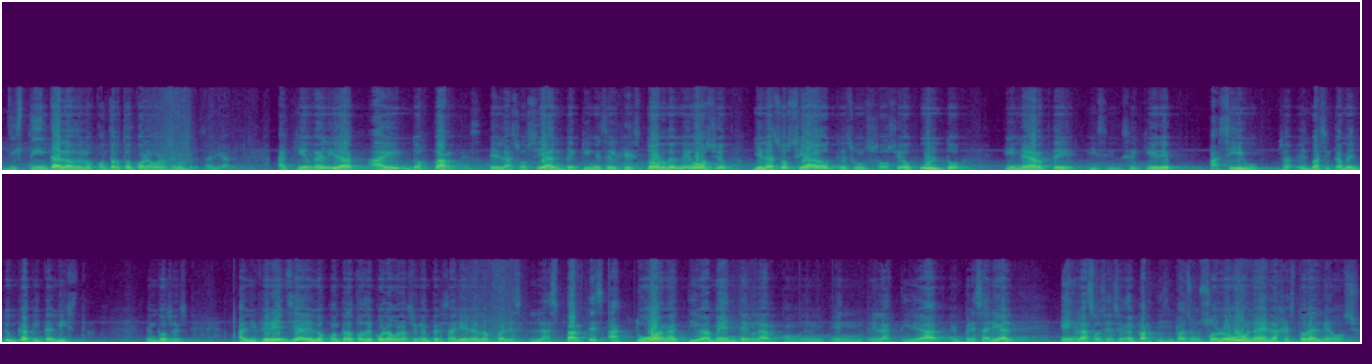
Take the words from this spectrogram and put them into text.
distinta a la de los contratos de colaboración empresarial. Aquí en realidad hay dos partes, el asociante, quien es el gestor del negocio, y el asociado, que es un socio oculto, inerte y si se quiere pasivo, o sea, es básicamente un capitalista. Entonces, a diferencia de los contratos de colaboración empresarial en los cuales las partes actúan activamente en la, actividad empresarial, en la asociación en participación solo una es la gestora del negocio,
